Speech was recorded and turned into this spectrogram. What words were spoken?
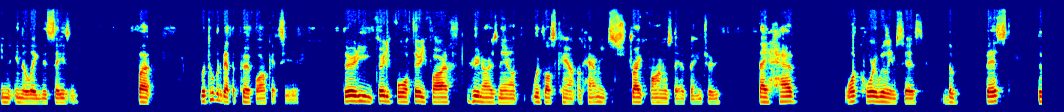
in in the league this season, but we're talking about the Perth Wildcats here. 30, 34, 35, who knows now? We've lost count of how many straight finals they have been to. They have what Corey Williams says the best, the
